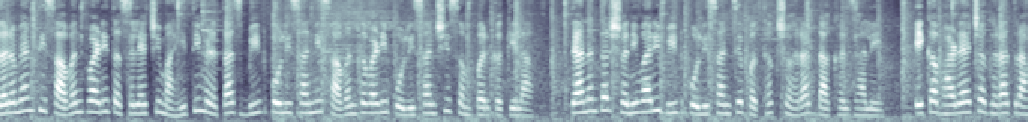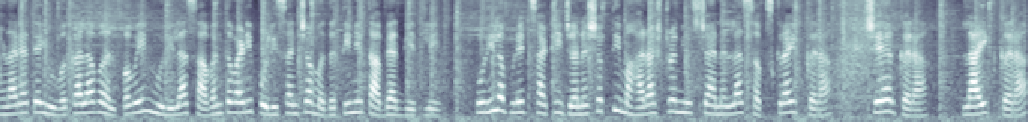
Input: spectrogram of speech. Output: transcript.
दरम्यान ती सावंतवाडीत असल्याची माहिती मिळताच बीड पोलिसांनी सावंतवाडी पोलिसांशी संपर्क केला. त्यानंतर शनिवारी बीड पोलिसांचे पथक शहरात दाखल झाले. एका भाड्याच्या घरात राहणाऱ्या त्या युवकाला व अल्पवयीन मुलीला सावंतवाडी पोलिसांच्या मदतीने ताब्यात घेतले. पुढील अपडेटसाठी जनशक्ती महाराष्ट्र न्यूज चॅनलला सबस्क्राईब करा शेअर करा लाईक करा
